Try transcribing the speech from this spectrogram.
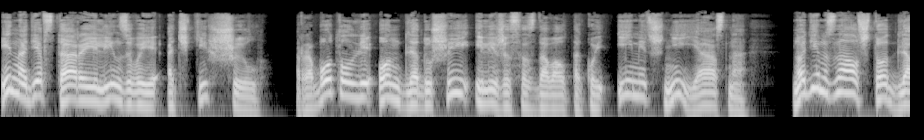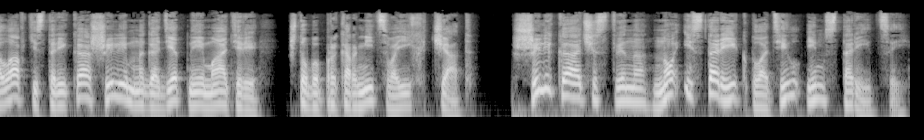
и, надев старые линзовые очки, шил. Работал ли он для души или же создавал такой имидж, неясно. Но Дим знал, что для лавки старика шили многодетные матери, чтобы прокормить своих чад. Шили качественно, но и старик платил им старицей.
